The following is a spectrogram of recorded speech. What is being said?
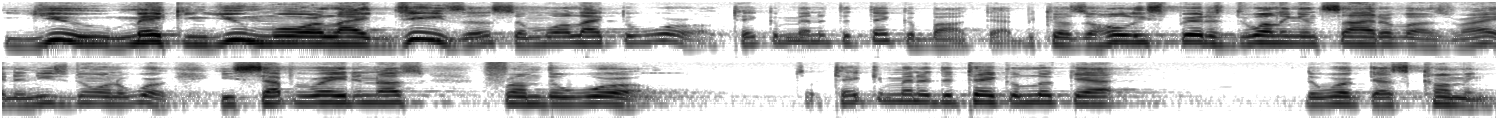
you making you more like Jesus or more like the world? Take a minute to think about that because the Holy Spirit is dwelling inside of us, right? And He's doing the work. He's separating us from the world. So take a minute to take a look at the work that's coming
